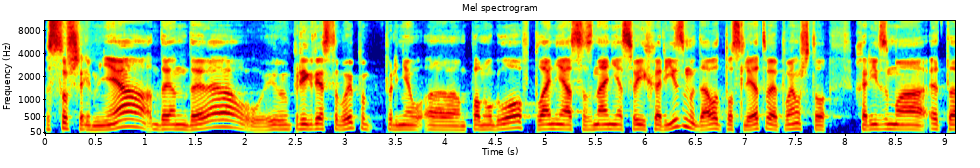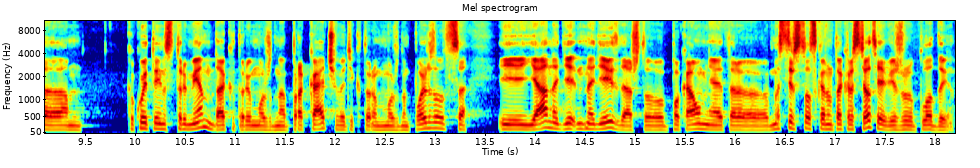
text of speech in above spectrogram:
Слушай, мне ДНД при игре с тобой принял, э, помогло в плане осознания своей харизмы, да, вот после этого я понял, что харизма — это какой-то инструмент, да, который можно прокачивать и которым можно пользоваться, и я наде- надеюсь, да, что пока у меня это мастерство, скажем так, растет, я вижу плоды.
